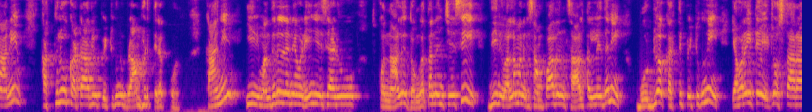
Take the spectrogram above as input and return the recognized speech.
కానీ కత్తులు కటార్లు పెట్టుకుని బ్రాహ్మడు తిరగకూడదు. కానీ ఈ మందరుడు అనేవాడు ఏం చేశాడు? కొన్నాళ్ళు దొంగతనం చేసి దీనివల్ల మనకి సంపాదన చాలతలేదని బొడ్లో కత్తి పెట్టుకుని ఎవరైతే ఎటు వస్తారా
